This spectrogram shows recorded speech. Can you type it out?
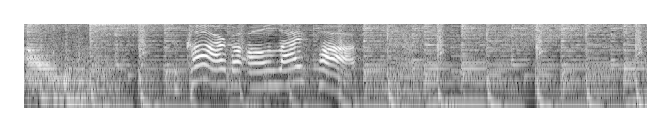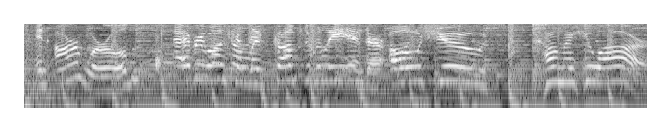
To carve our own life path. In our world, everyone can live comfortably in their own shoes. Come as you are.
